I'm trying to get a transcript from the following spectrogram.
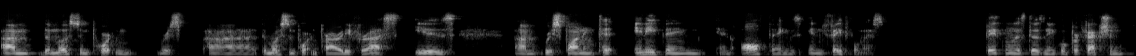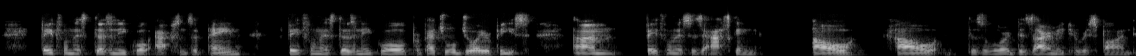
um, the most important uh, the most important priority for us is um, responding to anything and all things in faithfulness. Faithfulness doesn't equal perfection. Faithfulness doesn't equal absence of pain. Faithfulness doesn't equal perpetual joy or peace. Um, faithfulness is asking, how how does the Lord desire me to respond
